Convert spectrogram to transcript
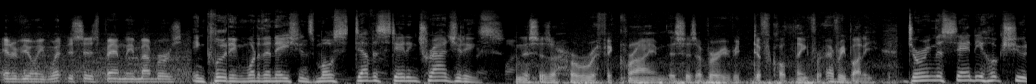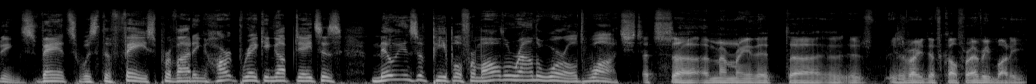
Interviewing witnesses, family members, including one of the nation's most devastating tragedies. And this is a horrific crime. This is a very, very difficult thing for everybody. During the Sandy Hook shootings, Vance was the face providing heartbreaking updates as millions of people from all around the world watched. It's uh, a memory that uh, is, is, very difficult for everybody,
